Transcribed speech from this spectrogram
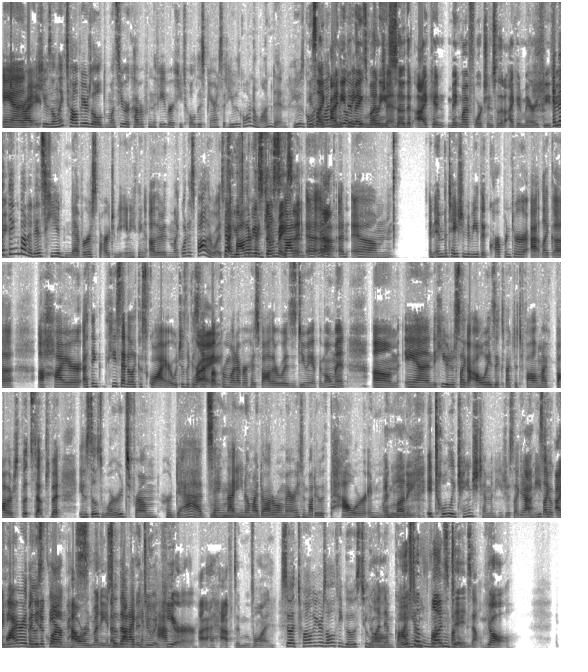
And Right. he was only 12 years old. Once he recovered from the fever, he told his parents that he was going to London. He was going to London. He's like, London I need to make his money fortune." so that I can make my fortune so that I can marry Fifi. And the thing about it is, he had never aspired to be anything other than like what his father was. Yeah, his he father a had just got a, a- Yeah. an um an invitation to be the carpenter at like a a higher. I think he said it like a squire, which is like a step up from whatever his father was doing at the moment. Um, and he was just like, I always expected to follow my father's footsteps, but it was those words from her dad saying that you know my daughter will marry somebody with power and money. Mm-hmm. And money. It totally changed him, and he's just like, yeah, I need he's to like, I need, acquire I those need to acquire power and money, and so I'm not going to do it here. her. I, have to move on. So at 12 years old, he goes to Y'all, London by, goes to London, y'all.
